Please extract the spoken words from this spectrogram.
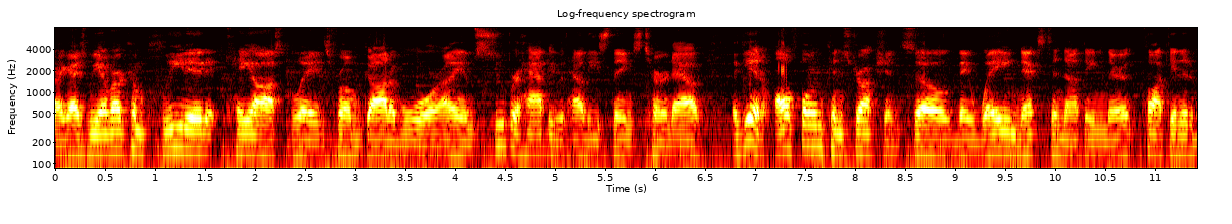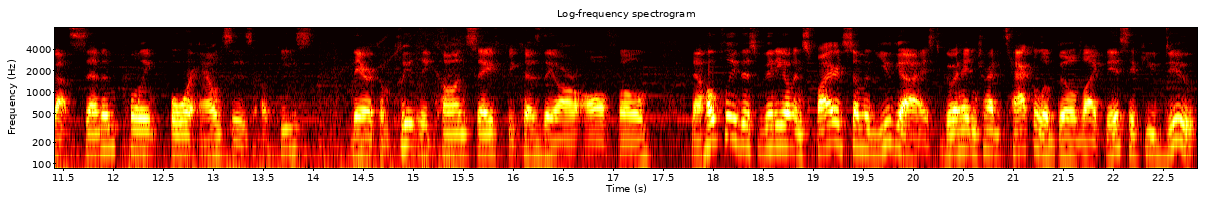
Alright guys, we have our completed Chaos Blades from God of War. I am super happy with how these things turned out. Again, all foam construction, so they weigh next to nothing. They're clocking at about 7.4 ounces a piece. They are completely con safe because they are all foam. Now hopefully this video inspired some of you guys to go ahead and try to tackle a build like this. If you do,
